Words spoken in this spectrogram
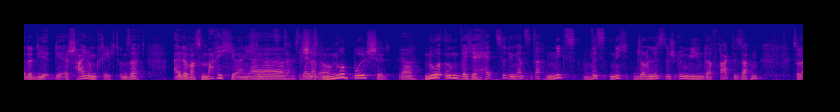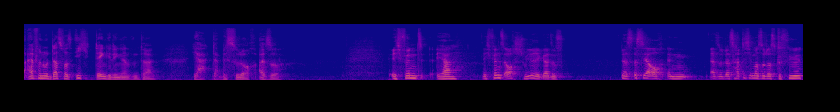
oder die, die Erscheinung kriegt und sagt, Alter, was mache ich hier eigentlich Ja, den ganzen Tag? Ich schreibe nur Bullshit. ja, Nur irgendwelche Hetze den ganzen Tag, nix, wiss, nicht journalistisch irgendwie hinterfragte Sachen, sondern einfach nur das, was ich denke den ganzen Tag. Ja, da bist du doch, also. Ich finde, ja, ich finde es auch schwierig. Also, das ist ja auch in, also das hatte ich immer so das Gefühl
